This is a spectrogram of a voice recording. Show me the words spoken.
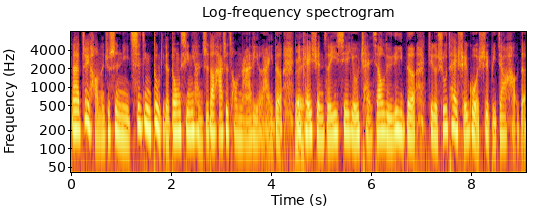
那最好呢就是你吃进肚里的东西，你很知道它是从哪里来的，你可以选择一些有产销履历的这个蔬菜水果是比较好的。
